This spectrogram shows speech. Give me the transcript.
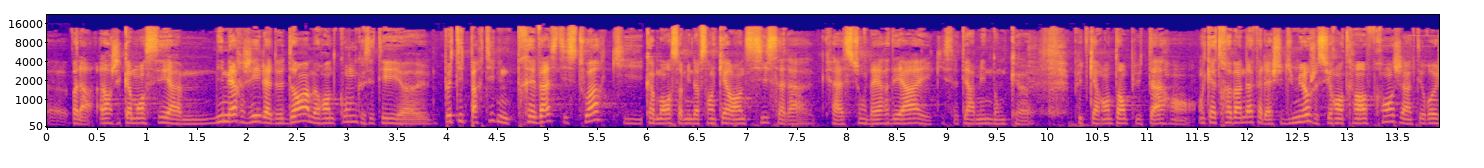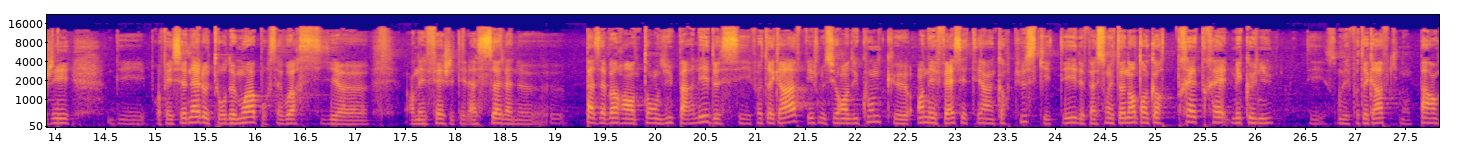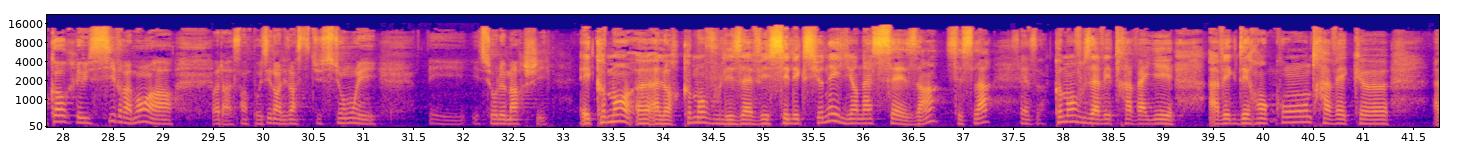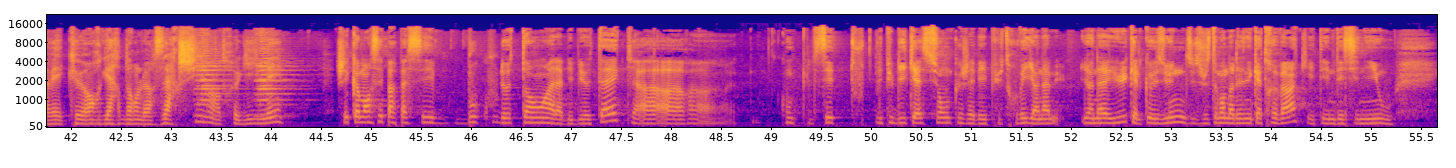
Euh, voilà. Alors j'ai commencé à m'immerger là-dedans, à me rendre compte que c'était euh, une petite partie d'une très vaste histoire qui commence en 1946 à la création de la RDA et qui se termine donc euh, plus de 40 ans plus tard en, en 89 à la chute du mur. Je suis rentrée en France, j'ai interrogé des professionnels autour de moi pour savoir si, en effet, j'étais la seule à ne pas avoir entendu parler de ces photographes et je me suis rendu compte que, en effet, c'était un corpus qui était de façon étonnante encore très très méconnu ce sont des photographes qui n'ont pas encore réussi vraiment à voilà, s'imposer dans les institutions et, et, et, sur le marché. Et comment, euh, alors, comment vous les avez sélectionnés? Il y en a 16, hein, c'est cela? 16. Comment vous avez travaillé Avec des rencontres, avec, euh, avec, euh, en regardant leurs archives, entre guillemets? J'ai commencé par passer beaucoup de temps à la bibliothèque, à compulser toutes les publications que j'avais pu trouver. Il y en a, il y en a eu quelques-unes, justement dans les années 80, qui était une décennie où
